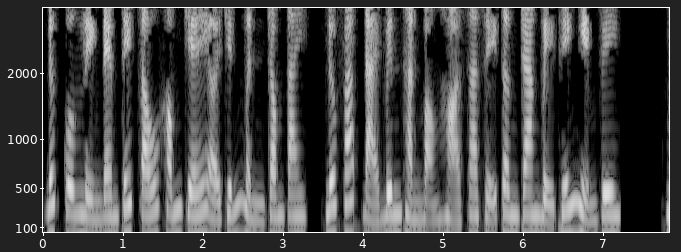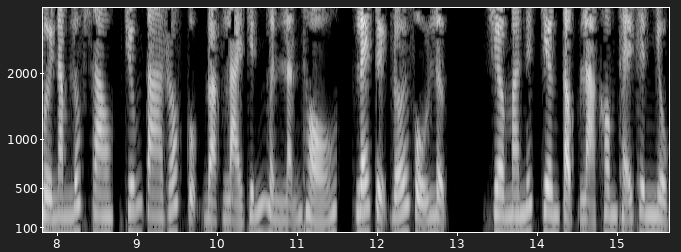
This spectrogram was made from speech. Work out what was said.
Đức quân liền đem tiết tấu khống chế ở chính mình trong tay, nước Pháp đại binh thành bọn họ xa xỉ tân trang bị thí nghiệm viên. Mười năm lúc sau, chúng ta rốt cuộc đoạt lại chính mình lãnh thổ, lấy tuyệt đối vũ lực. Germanic dân tộc là không thể khinh nhục,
